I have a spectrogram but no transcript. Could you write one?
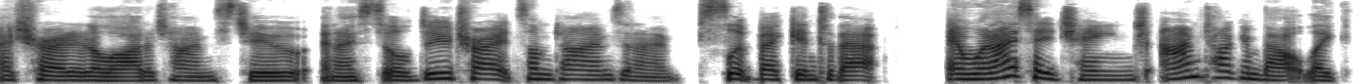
I tried it a lot of times too, and I still do try it sometimes and I slip back into that. And when I say change, I'm talking about like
